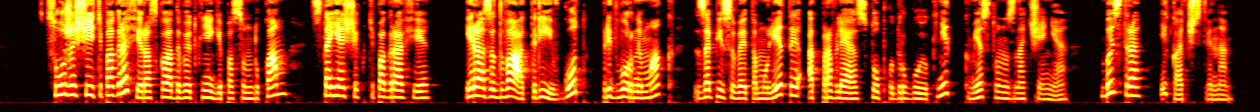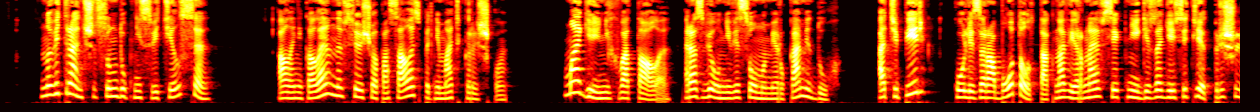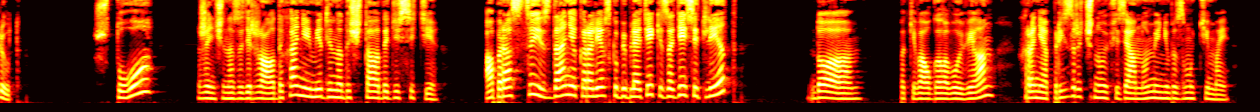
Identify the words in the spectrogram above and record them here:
Служащие типографии раскладывают книги по сундукам, стоящих в типографии, и раза два-три в год придворный маг записывает амулеты, отправляя стопку-другую книг к месту назначения. Быстро и качественно. Но ведь раньше сундук не светился, Алла Николаевна все еще опасалась поднимать крышку. «Магии не хватало», — развел невесомыми руками дух. «А теперь, коли заработал, так, наверное, все книги за десять лет пришлют». «Что?» — женщина задержала дыхание и медленно досчитала до десяти. «Образцы издания Королевской библиотеки за десять лет?» «Да», — покивал головой Виан, храня призрачную физиономию невозмутимой.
